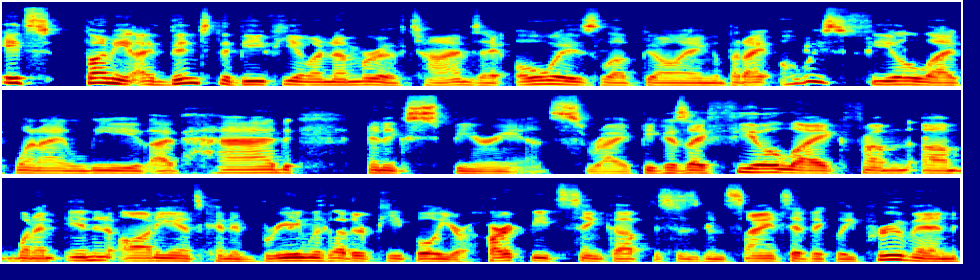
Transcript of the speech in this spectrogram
it's funny. I've been to the BPO a number of times. I always love going, but I always feel like when I leave, I've had an experience, right? Because I feel like from um, when I'm in an audience, kind of breathing with other people, your heartbeats sync up. This has been scientifically proven.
